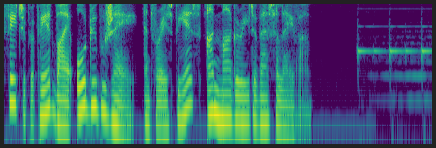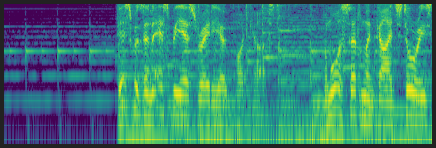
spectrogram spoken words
Feature prepared by Audrey Bourget, and for SBS, I'm Margarita Vasileva. This was an SBS radio podcast. For more settlement guide stories,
